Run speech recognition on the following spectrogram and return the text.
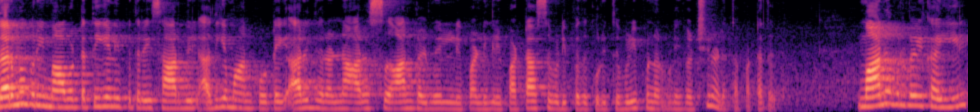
தருமபுரி மாவட்ட தீயணைப்புத்துறை சார்பில் அதியமான்கோட்டை அறிஞர் அண்ணா அரசு ஆண்கள் மேல்நிலைப் பள்ளியில் பட்டாசு வெடிப்பது குறித்து விழிப்புணர்வு நிகழ்ச்சி நடத்தப்பட்டது. மாணவர்கள் கையில்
